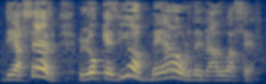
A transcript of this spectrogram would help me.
de hacer lo que Dios me ha ordenado hacer.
